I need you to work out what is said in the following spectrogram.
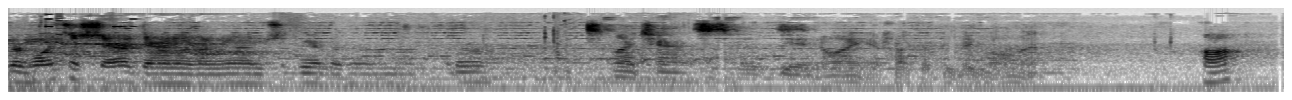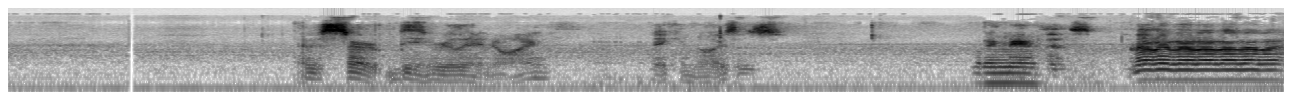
We're going to share it during the game. Should be able to do it. It's my chance to be annoying if I up a big moment. Huh? I just start being really annoying, making noises. What do you mean? It's la la la la la la la.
